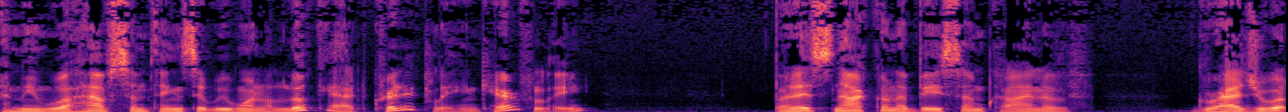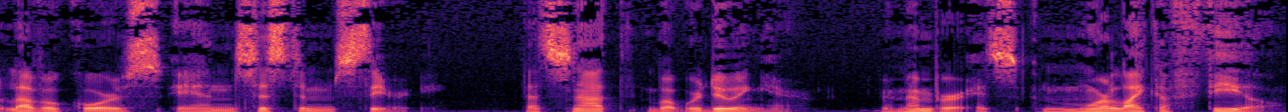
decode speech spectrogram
I mean, we'll have some things that we want to look at critically and carefully, but it's not going to be some kind of graduate level course in systems theory. That's not what we're doing here. Remember, it's more like a feel.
